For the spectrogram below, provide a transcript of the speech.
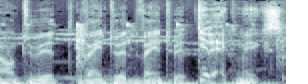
648 28 28. Québec Mix.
